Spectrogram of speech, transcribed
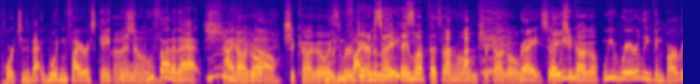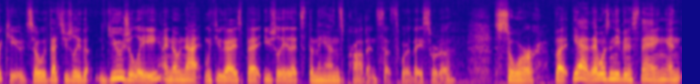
porch in the back, wooden fire escape. I know. Who thought of that? Chicago, I don't know. Chicago is Wooden where fire Jan and I came up. That's our home, Chicago. Right. So hey, we Chicago. we rarely even barbecued. So that's usually the usually I know not with you guys, but usually that's the man's province. That's where they sort of soar. But yeah, that wasn't even his thing, and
